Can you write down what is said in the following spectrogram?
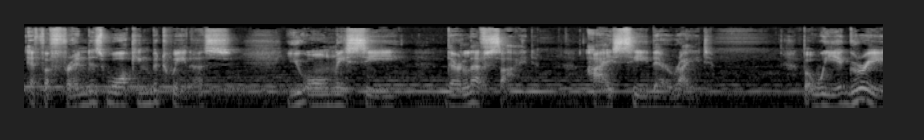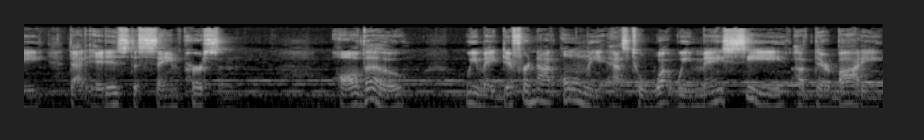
if a friend is walking between us, you only see their left side, I see their right. But we agree that it is the same person, although we may differ not only as to what we may see of their body,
